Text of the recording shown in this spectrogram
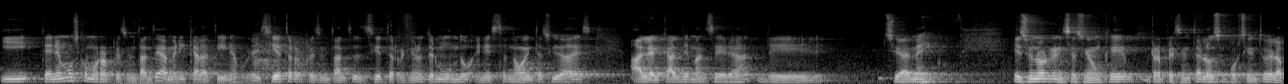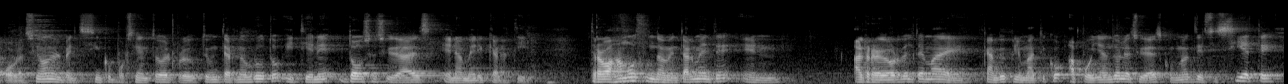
y tenemos como representante de América Latina, porque hay siete representantes de siete regiones del mundo en estas 90 ciudades, al alcalde Mancera de Ciudad de México. Es una organización que representa el 11% de la población, el 25% del Producto Interno Bruto y tiene 12 ciudades en América Latina. Trabajamos fundamentalmente en, alrededor del tema de cambio climático, apoyando a las ciudades con unas 17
